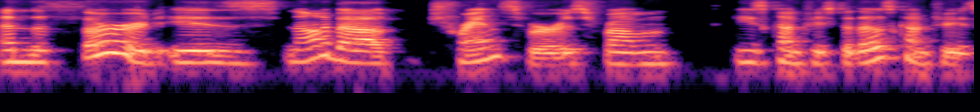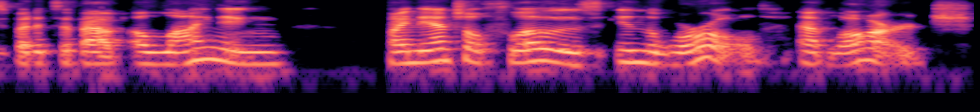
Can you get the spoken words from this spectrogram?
and the third is not about transfers from these countries to those countries, but it's about aligning financial flows in the world at large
